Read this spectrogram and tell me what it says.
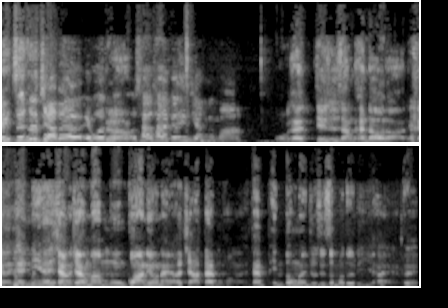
哎、欸，真的假的？哎、欸，我我他他跟你讲的吗？我在电视上看到了、啊，你看，你能想象吗？木瓜牛奶要加蛋黄，但屏东人就是这么的厉害。对，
